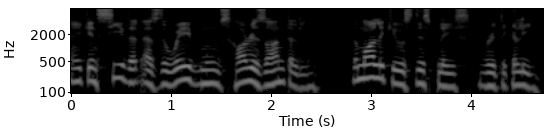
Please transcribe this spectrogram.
And you can see that as the wave moves horizontally, the molecules displace vertically.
